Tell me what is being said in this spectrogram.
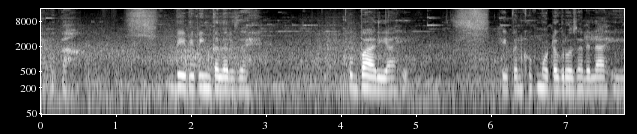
हे बेबी पिंक कलरचं आहे. खूप भारी आहे. हे पण खूप मोठं ग्रो झालेलं आहे.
